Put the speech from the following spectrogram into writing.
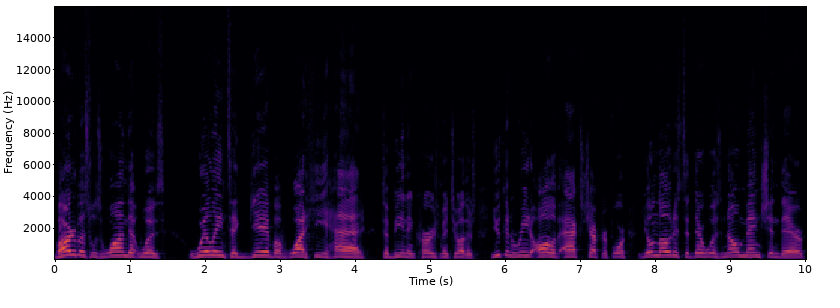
Barnabas was one that was willing to give of what he had to be an encouragement to others. You can read all of Acts chapter 4. You'll notice that there was no mention there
